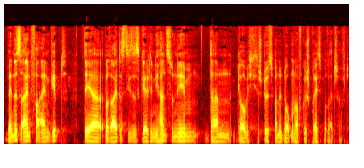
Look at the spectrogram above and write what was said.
Wenn es einen Verein gibt, der bereit ist, dieses Geld in die Hand zu nehmen, dann, glaube ich, stößt man in Dortmund auf Gesprächsbereitschaft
